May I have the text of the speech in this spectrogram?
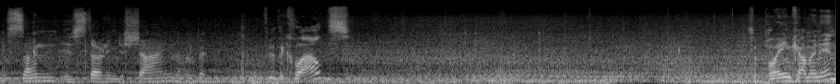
the sun is starting to shine a little bit through the clouds, it's a plane coming in.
